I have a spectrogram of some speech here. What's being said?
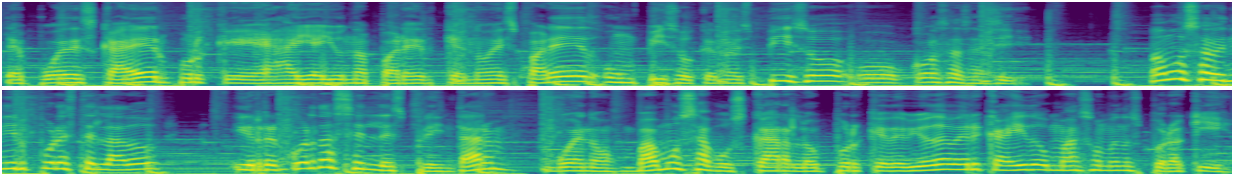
te puedes caer porque ahí hay una pared que no es pared, un piso que no es piso o cosas así. Vamos a venir por este lado y ¿recuerdas el sprintar? Bueno, vamos a buscarlo porque debió de haber caído más o menos por aquí.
